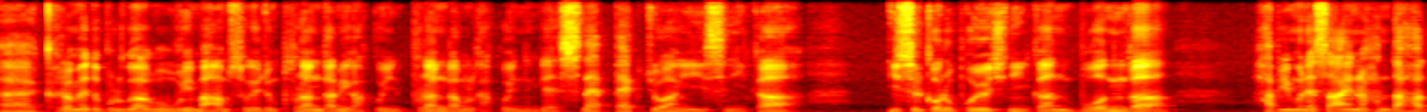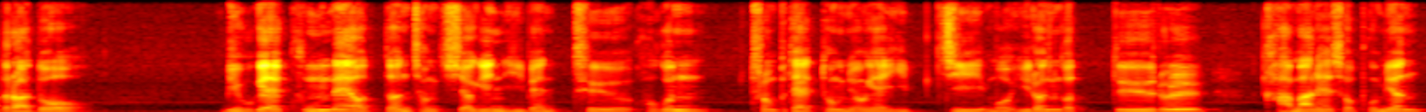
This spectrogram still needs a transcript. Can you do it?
에, 그럼에도 불구하고 우리 마음속에 좀 불안감이 갖고 있, 불안감을 갖고 있는 게 스냅백 조항이 있으니까 있을 거로 보여지니까 무언가 합의문에 사인을 한다 하더라도 미국의 국내 어떤 정치적인 이벤트 혹은 트럼프 대통령의 입지 뭐 이런 것들을 감안해서 보면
